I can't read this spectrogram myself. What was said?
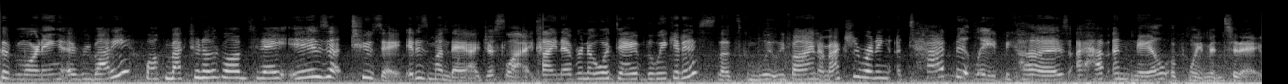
Good morning, everybody. Welcome back to another vlog. Today is Tuesday. It is Monday, I just lied. I never know what day of the week it is. That's completely fine. I'm actually running a tad bit late because I have a nail appointment today.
